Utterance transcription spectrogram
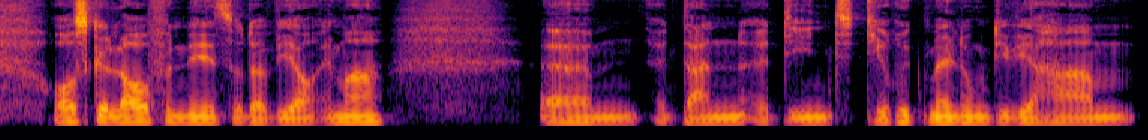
ausgelaufen ist oder wie auch immer, ähm, dann dient die Rückmeldung, die wir haben,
